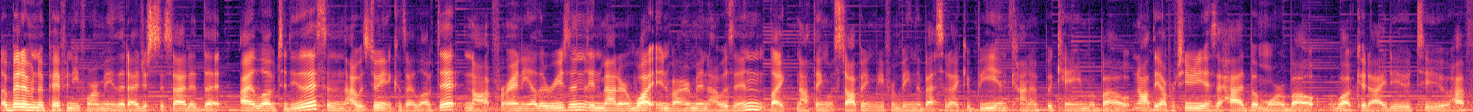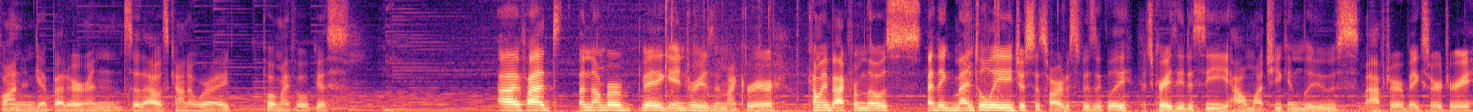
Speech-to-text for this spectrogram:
A bit of an epiphany for me that I just decided that I love to do this and I was doing it because I loved it, not for any other reason. It didn't matter what environment I was in, like nothing was stopping me from being the best that I could be and kind of became about not the opportunities I had, but more about what could I do to have fun and get better. And so that was kind of where I put my focus. I've had a number of big injuries in my career. Coming back from those, I think mentally just as hard as physically. It's crazy to see how much you can lose after a big surgery.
